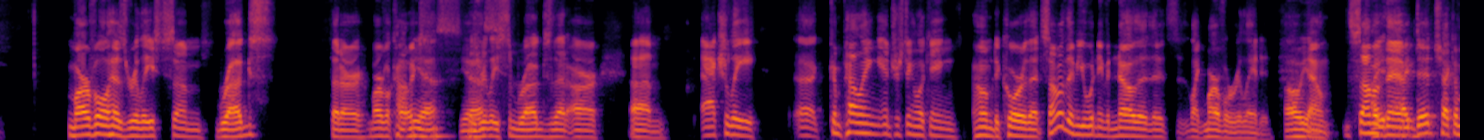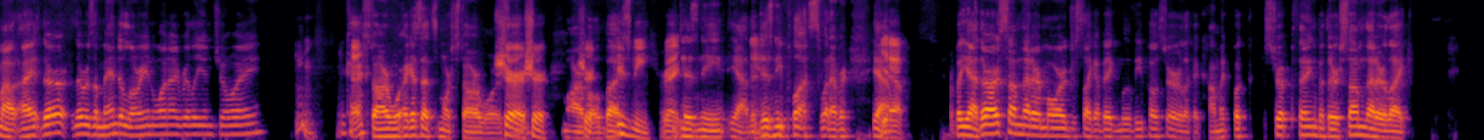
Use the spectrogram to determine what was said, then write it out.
Marvel has released some rugs that are Marvel Oh, Comics yes, yes. has released some rugs that are um, actually uh, compelling, interesting looking home decor that some of them you wouldn't even know that it's like Marvel related. Oh yeah. Now, some I, of them, I did check them out. I there there was a Mandalorian one I really enjoy. Okay, Star Wars. I guess that's more Star Wars. sure, sure, Marvel, sure. but Disney, right? Disney, yeah, the Yeah. Disney Plus, whatever. Yeah. yeah. But yeah, there are some that are more just like a big movie poster or like a comic book strip thing. But there are some that are like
